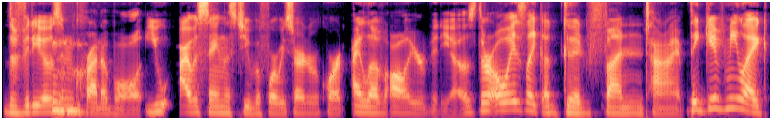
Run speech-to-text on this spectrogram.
the video's Mhm. incredible you i was saying this to you before we started to record i love all your videos they're always like a good fun time they give me like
